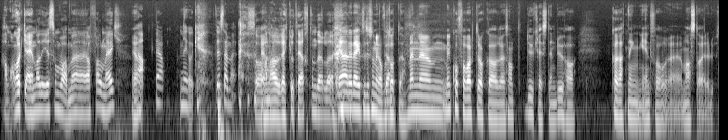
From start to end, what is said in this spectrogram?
Han var nok en av de som var med, iallfall meg. Ja. Meg òg. Det stemmer. Så Ja. han har rekruttert en del eh, Ja, det er, det, det er sånn jeg har forstått det. Men, um, men hvorfor valgte dere sant? Du Kristin, du har Hva retning innenfor eh, master er det du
